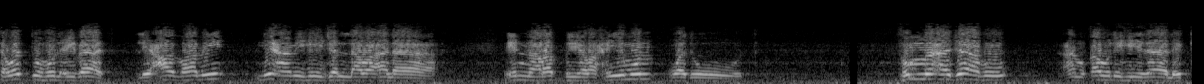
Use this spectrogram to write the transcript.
توده العباد لعظم نعمه جل وعلا. إن ربي رحيم ودود. ثم أجابوا عن قوله ذلك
